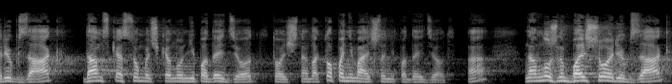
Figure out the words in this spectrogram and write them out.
рюкзак, дамская сумочка, ну, не подойдет точно, да, кто понимает, что не подойдет, а? Нам нужен большой рюкзак,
